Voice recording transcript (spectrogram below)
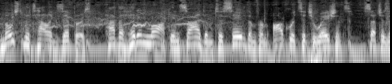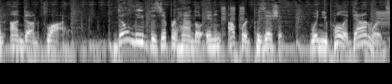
Most metallic zippers have a hidden lock inside them to save them from awkward situations, such as an undone fly. Don't leave the zipper handle in an upward position. When you pull it downwards,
